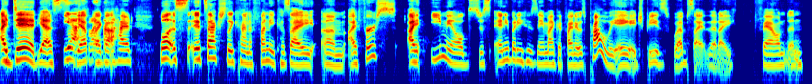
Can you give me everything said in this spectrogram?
I did. Yes. Yeah, Yep. I I got hired. Well, it's it's actually kind of funny because I um I first I emailed just anybody whose name I could find. It was probably AHP's website that I found, and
